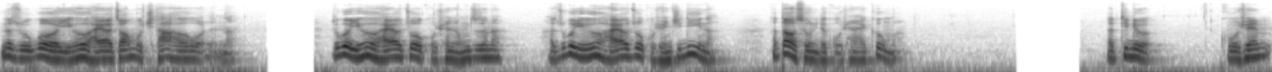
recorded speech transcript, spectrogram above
那如果以后还要招募其他合伙人呢？如果以后还要做股权融资呢？啊，如果以后还要做股权激励呢？那到时候你的股权还够吗？那第六，股权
